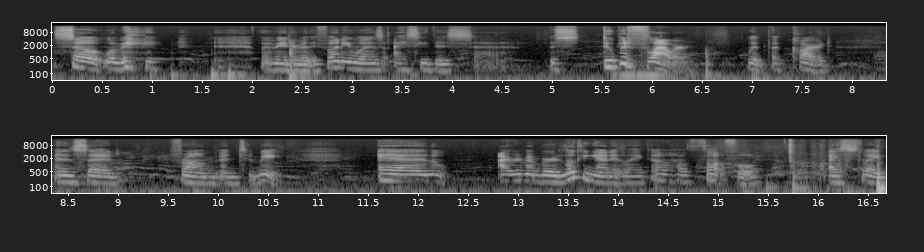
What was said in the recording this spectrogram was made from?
So what made what made it really funny was I see this uh, this stupid flower with a card, and it said from and to me, and I remember looking at it like, oh, how thoughtful. I like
